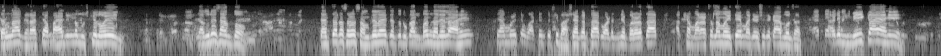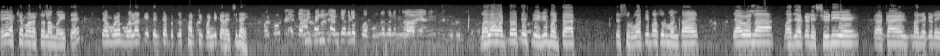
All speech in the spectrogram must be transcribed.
त्यांना घराच्या बाहेर निघणं मुश्किल होईल. अजूनही सांगतो त्यांचं आता सगळं संपलेलं आहे त्यांचं दुकान बंद झालेलं आहे. त्यामुळे ते वाटेल तशी भाषा करतात वाटेल तसे बरळतात अख्ख्या महाराष्ट्राला माहिती आहे माझ्याविषयी ते काय बोलतात. आणि मी काय आहे हे अख्ख्या महाराष्ट्राला माहीत आहे. त्यामुळे मला काही त्यांच्याबद्दल फार टिप्पणी करायची नाही. त्यांनी सांगितलं आमच्याकडे पूर्णपणे मला वाटतं ते नेहमी म्हणतात ते सुरुवातीपासून म्हणतायत. त्यावेळेला माझ्याकडे सीडी आहे का काय माझ्याकडे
